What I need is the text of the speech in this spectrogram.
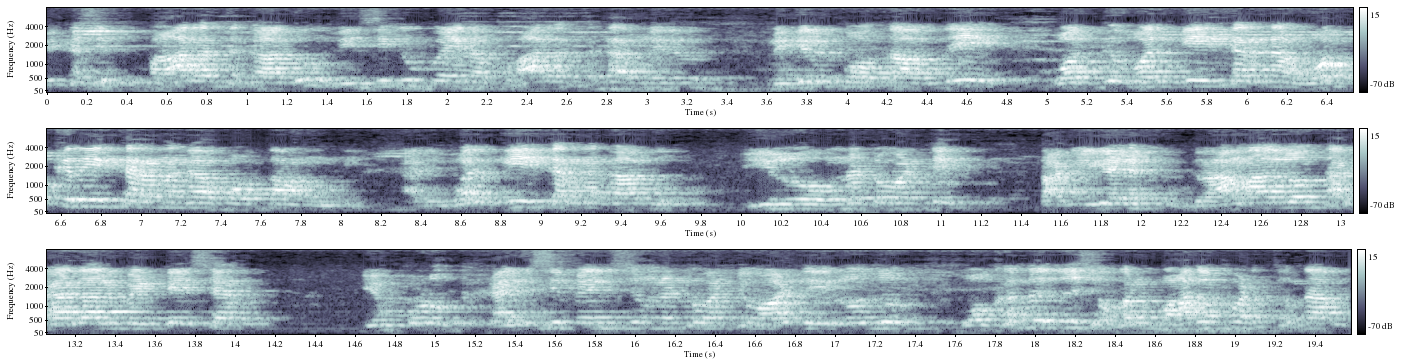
వికసిత్ భారత్ కాదు విసిగిపోయిన భారత్గా మిగిలి మిగిలిపోతా ఉంది. వర్గ వర్గీకరణ వక్రీకరణగా పోతా ఉంది. అది వర్గీకరణ కాదు. వీళ్ళు ఉన్నటువంటి తగిలకు గ్రామాల్లో తగాదాలు పెట్టేశారు. ఎప్పుడు కలిసి మెలిసి ఉన్నటువంటి వాళ్ళు ఈరోజు ఒకరిని చూసి ఒకరు బాధపడుతున్నారు.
